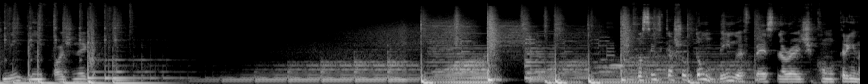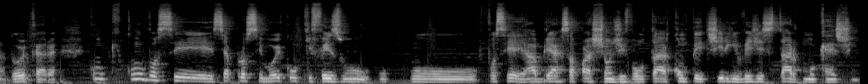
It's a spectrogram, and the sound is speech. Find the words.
que ninguém pode negar. Você se encaixou tão bem no FPS da Riot como treinador, cara. Como, como você se aproximou e como que fez o, o, o, você abrir essa paixão de voltar a competir em vez de estar como casting?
